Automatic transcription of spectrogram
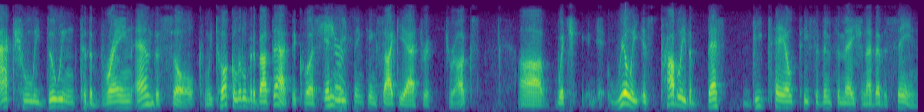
actually doing to the brain and the soul? Can we talk a little bit about that? Because in Sure. rethinking psychiatric drugs, uh, which really is probably the best detailed piece of information I've ever seen,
